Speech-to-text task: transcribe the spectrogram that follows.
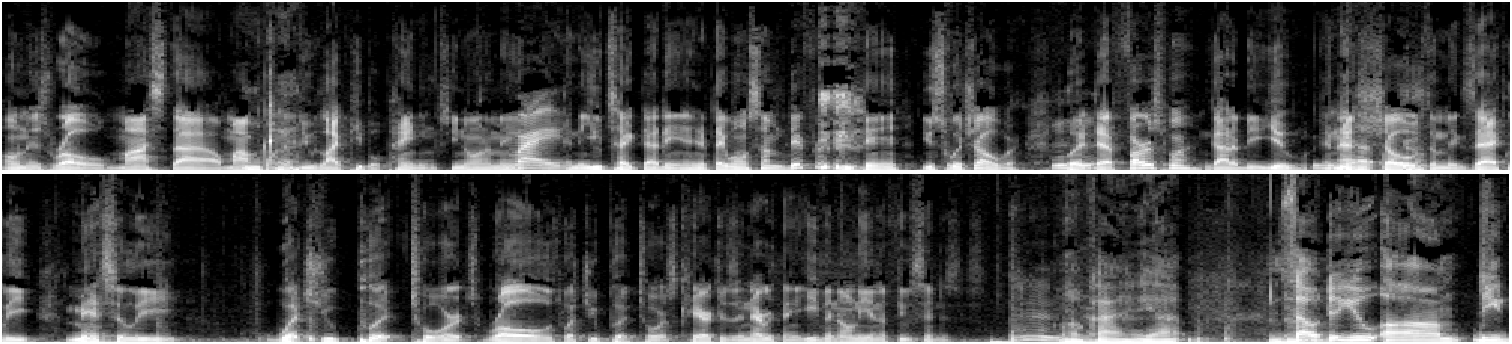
on this role, my style, my point of view, like people paintings." You know what I mean? Right. And then you take that in, and if they want something different, then you switch over. But that first one got to be you, and that Yeah. shows them exactly mentally what you put towards roles, what you put towards characters, and everything, even only in a few sentences. Okay, yeah. So do you um do you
